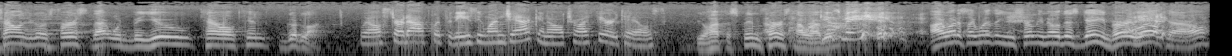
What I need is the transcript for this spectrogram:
Challenger goes first. That would be you, Carol Kent. Good luck. Well, I'll start off with an easy one, Jack, and I'll try fairy tales. You'll have to spin first, oh, however. Excuse me. I want to say one thing. You certainly know this game very well, Carol.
